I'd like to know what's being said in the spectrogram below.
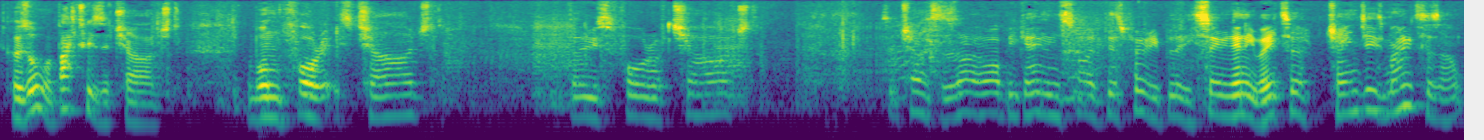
Because all the batteries are charged. One for it is charged. Those four have charged. So chances are I'll be going inside this very bloody soon anyway to change these motors out.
